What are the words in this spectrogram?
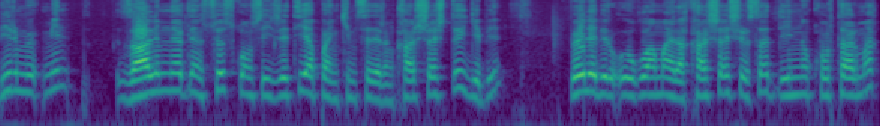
bir mümin zalimlerden söz konusu hicreti yapan kimselerin karşılaştığı gibi, böyle bir uygulamayla karşılaşırsa dinini kurtarmak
